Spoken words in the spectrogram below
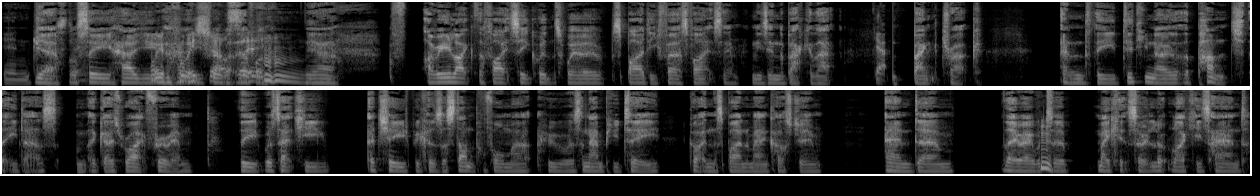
Interesting. yeah, we'll see how you, We- how we you shall feel about the other one. Yeah. I really like the fight sequence where Spidey first fights him and he's in the back of that Yeah. bank truck. And the did you know that the punch that he does um, that goes right through him, the was actually achieved because a stunt performer who was an amputee got in the Spider-Man costume, and um, they were able to make it so it looked like his hand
